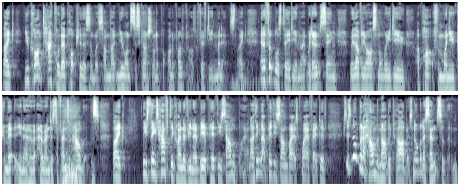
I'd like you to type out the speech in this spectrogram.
like you can't tackle their populism with some like nuanced discussion on a on a podcast for 15 minutes. Like in a football stadium, like we don't sing "We love you Arsenal," we do. Apart from when you commit, you know, hor- horrendous defensive howlers, like these things have to kind of you know be a pithy soundbite, and I think that pithy soundbite is quite effective because it's not going to hound them out the club, it's not going to censor them.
